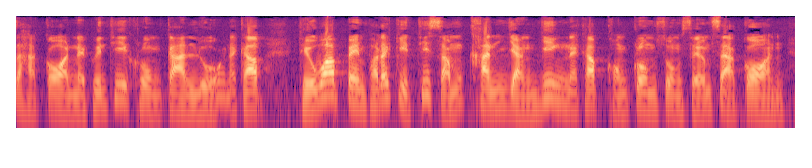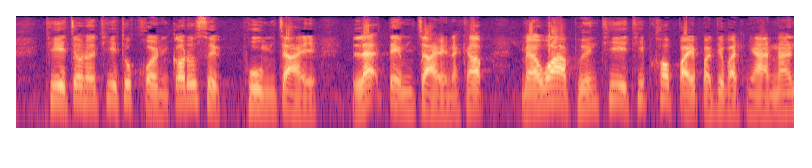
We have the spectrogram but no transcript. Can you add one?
สหกรณ์ในพื้นที่โครงการหลวงนะครับ ถือว่าเป็นภารกิจที่สำคัญอย่างยิ่งนะครับของกรมส่งเสริมสหกรณ์ที่เจ้าหน้าที่ทุกคนก็รู้สึกภูมิใจและเต็มใจนะครับ แม้ว่าพื้นที่ที่เข้าไปปฏิบัติงานนั้น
